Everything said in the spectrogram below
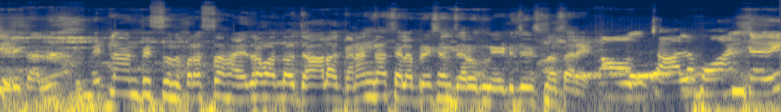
ఎట్లా అనిపిస్తుంది? ప్రస్తుతం హైదరాబాద్లో చాలా ఘనంగా సెలబ్రేషన్ జరుగుతున్నాయి ఎటు చూసినా సరే. అవును చాలా బాగుంటది.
